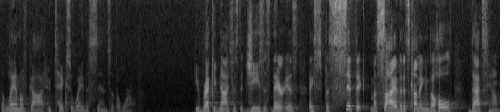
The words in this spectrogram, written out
the Lamb of God who takes away the sins of the world. He recognizes that Jesus, there is a specific Messiah that is coming, and behold, that's him.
